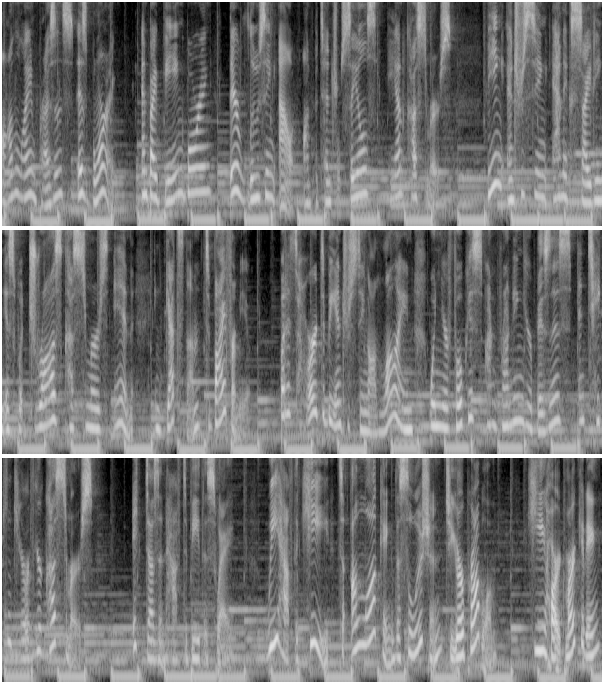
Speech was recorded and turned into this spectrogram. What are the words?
online presence is boring. And by being boring, they're losing out on potential sales and customers. Being interesting and exciting is what draws customers in and gets them to buy from you. But it's hard to be interesting online when you're focused on running your business and taking care of your customers. It doesn't have to be this way. We have the key to unlocking the solution to your problem. Key Heart Marketing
